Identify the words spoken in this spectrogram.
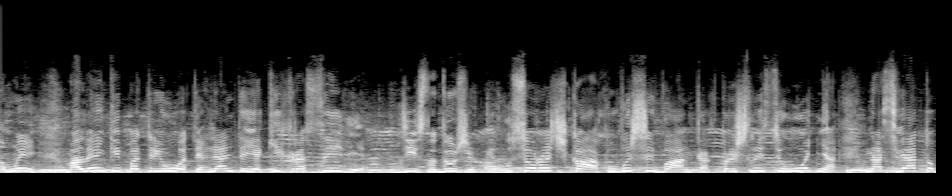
ми маленькі патріоти. Гляньте, які красиві. Дійсно, дуже гарно. У сорочках, у вишиванках прийшли сьогодні на свято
